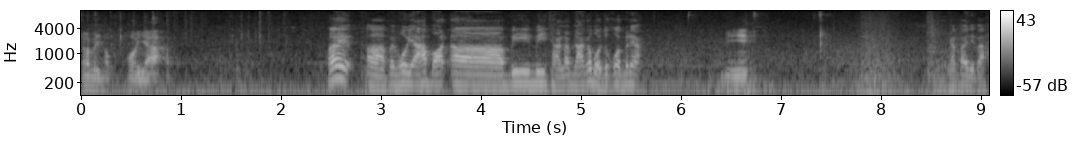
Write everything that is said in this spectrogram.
ก็ไปโพยาครับเฮ้ยเอ่อไปโพยาครับบอสเอ่อมีมีถังดำน้ำกันหมดทุกคนไหมเนี่ย มี งั้นไปดิปะ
